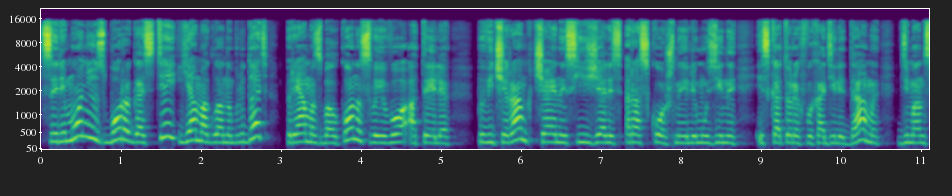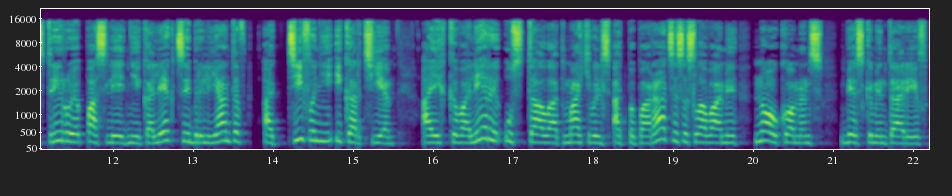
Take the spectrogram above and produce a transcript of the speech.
Церемонию сбора гостей я могла наблюдать прямо с балкона своего отеля. По вечерам к чайной съезжались роскошные лимузины, из которых выходили дамы, демонстрируя последние коллекции бриллиантов от Тиффани и Картье – а их кавалеры устало отмахивались от папарацци со словами «no comments», без комментариев.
